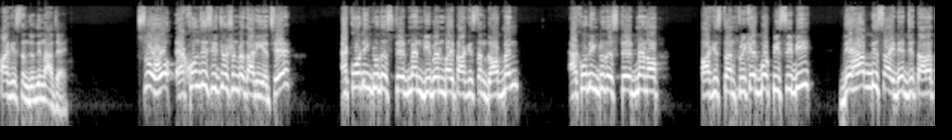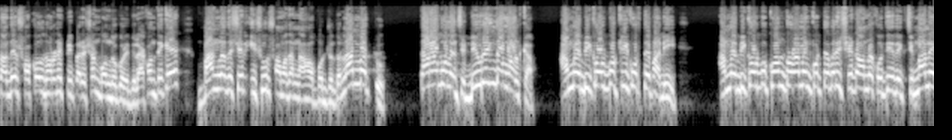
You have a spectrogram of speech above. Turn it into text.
পাকিস্তান যদি না যায়। সো এখন যে সিচুয়েশনটা দাঁড়িয়েছে according to the statement given by Pakistan government according to the statement of Pakistan cricket board PCB they have decided যে তারা তাদের সকল ধরনের প্রিপারেশন বন্ধ করে দিল। এখন থেকে বাংলাদেশের ইস্যুর সমাধান না হওয়া পর্যন্ত। নাম্বার টু তারা বলেছে ডিউরিং দ্য ওয়ার্ল্ড কাপ আমরা বিকল্প কি করতে পারি? আমরা বিকল্প কোন টুর্নামেন্ট করতে পারি সেটা আমরা খতিয়ে দেখছি। মানে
